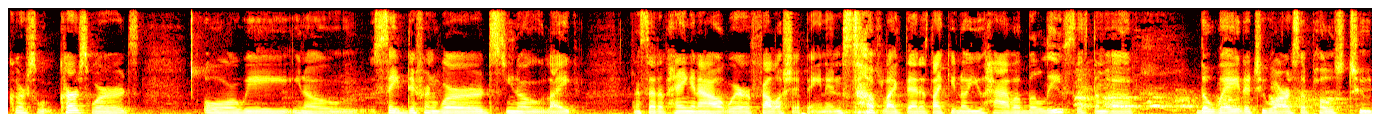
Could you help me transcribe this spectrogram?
curse curse words or we you know say different words you know like instead of hanging out we're fellowshipping and stuff like that. It's like you know you have a belief system of the way that you are supposed to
